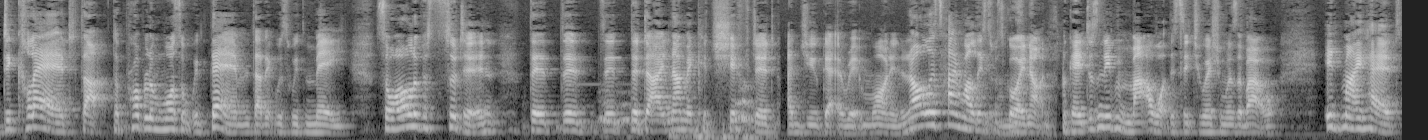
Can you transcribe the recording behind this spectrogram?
declared that the problem wasn't with them, that it was with me. So all of a sudden, the, the, the, the, dynamic had shifted and you get a written warning. And all the time while this was going on, okay, it doesn't even matter what the situation was about. In my head,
